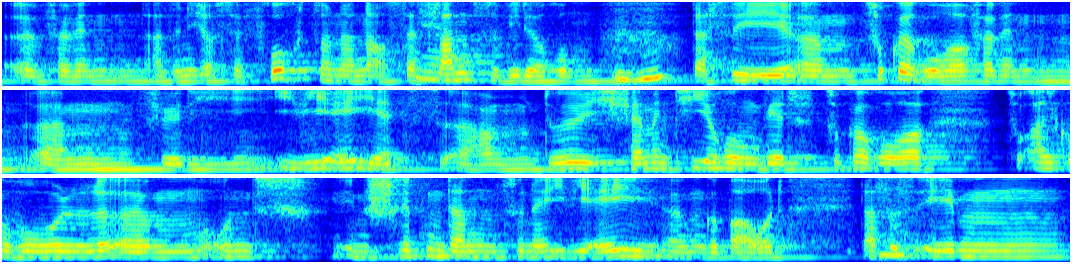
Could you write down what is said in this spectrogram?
äh, verwenden, also nicht aus der Frucht, sondern aus der ja. Pflanze wiederum, mhm. dass sie ähm, Zuckerrohr verwenden ähm, für die EVA jetzt. Ähm, durch Fermentierung wird Zuckerrohr zu Alkohol ähm, und in Schritten dann zu einer EVA ähm, gebaut. Das mhm. ist eben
